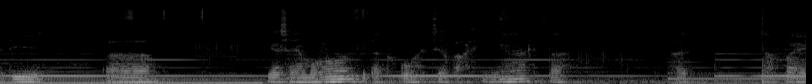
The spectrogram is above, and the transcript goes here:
Jadi uh, ya saya mohon kita dukung aja vaksinnya kita uh, capai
